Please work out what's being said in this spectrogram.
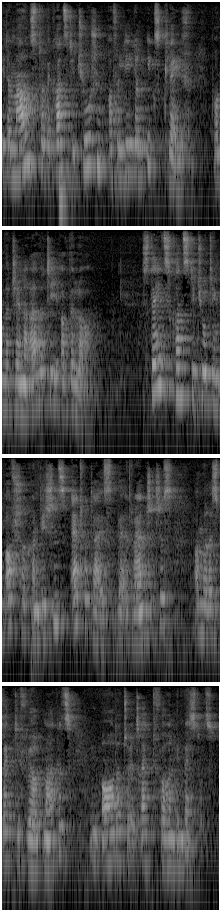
It amounts to the constitution of a legal exclave from the generality of the law. States constituting offshore conditions advertise their advantages on the respective world markets in order to attract foreign investors.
